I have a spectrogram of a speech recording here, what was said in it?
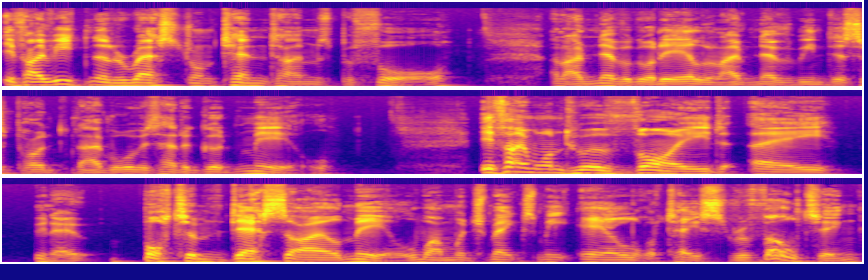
if I've eaten at a restaurant ten times before, and I've never got ill, and I've never been disappointed, and I've always had a good meal, if I want to avoid a you know, bottom decile meal, one which makes me ill or tastes revolting,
